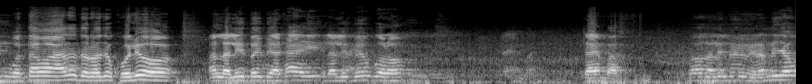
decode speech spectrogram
હું બતાવવા આવ્યો દરવાજો ખોલ્યો. અને લલિતભાઈ બેઠા લલિતભાઈ શું કરો? ટાઈમ પાસ તો લલિતભાઈ મેડમ નહીં જાવ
